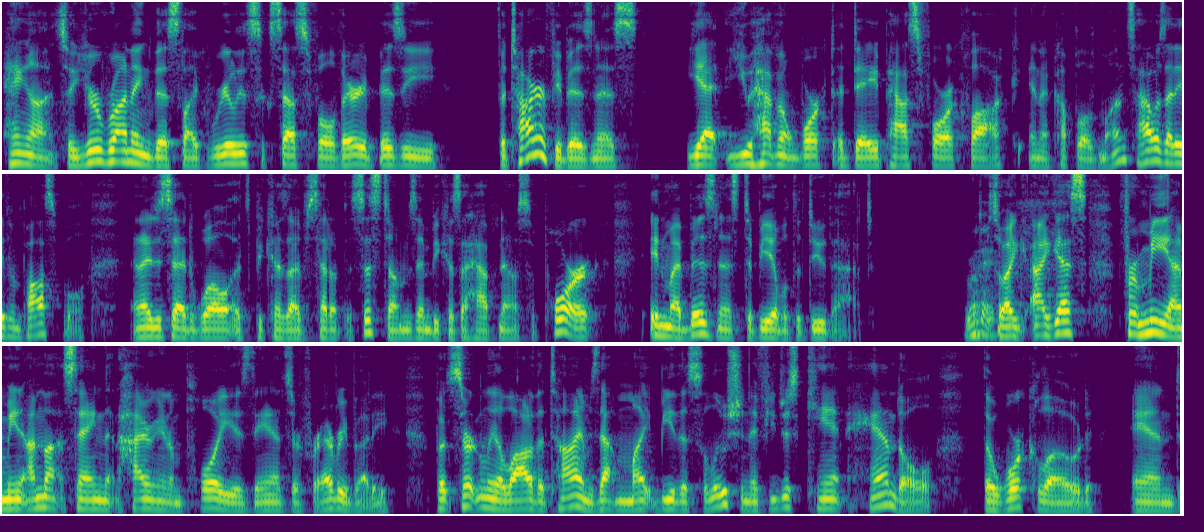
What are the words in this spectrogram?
hang on. So you're running this like really successful very busy photography business yet you haven't worked a day past four o'clock in a couple of months how is that even possible and i just said well it's because i've set up the systems and because i have now support in my business to be able to do that right. so I, I guess for me, I mean, I'm not saying that hiring an employee is the answer for everybody, but certainly a lot of the times that might be the solution. If you just can't handle the workload and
